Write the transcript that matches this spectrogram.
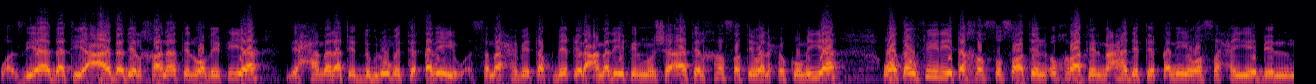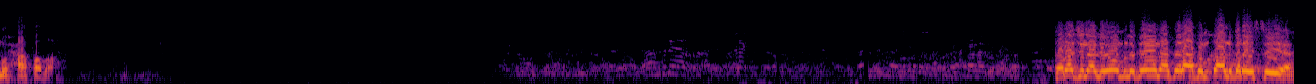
وزيادة عدد الخانات الوظيفية لحملة الدبلوم التقني والسماح بالتطبيق العملي في المنشآت الخاصة والحكومية وتوفير تخصصات أخرى في المعهد التقني والصحي بالمحافظة. خرجنا اليوم لدينا ثلاث مطالب رئيسية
